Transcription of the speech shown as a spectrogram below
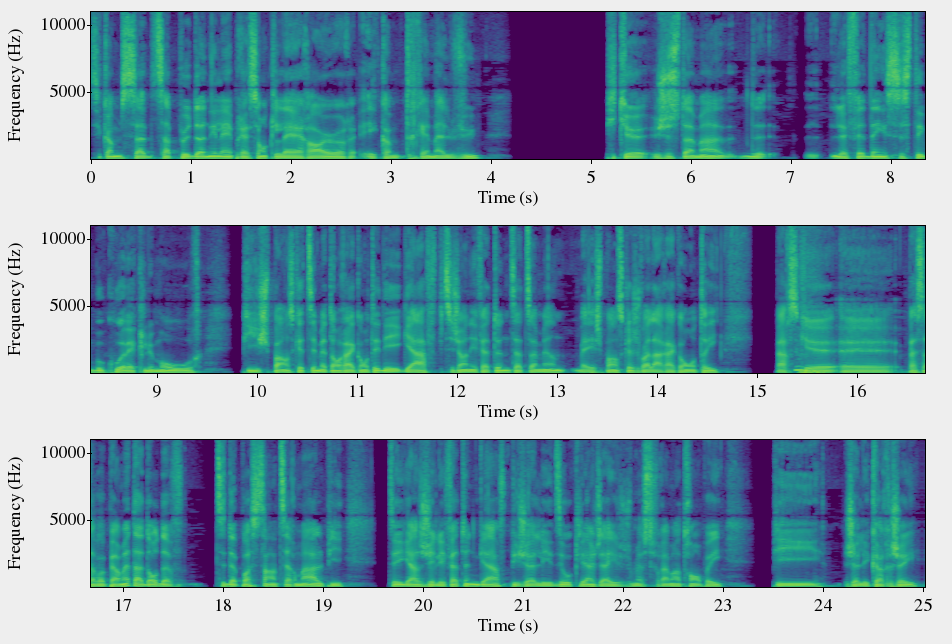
c'est comme ça, ça peut donner l'impression que l'erreur est comme très mal vue. Puis que justement, le fait d'insister beaucoup avec l'humour, puis je pense que, tu sais, mettons, raconter des gaffes, puis j'en ai fait une cette semaine, ben je pense que je vais la raconter parce que, euh, parce que ça va permettre à d'autres de ne pas se sentir mal, puis, tu sais, gars, je l'ai fait une gaffe, puis je l'ai dit au client, je dit, je me suis vraiment trompé, puis je l'ai corrigé,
